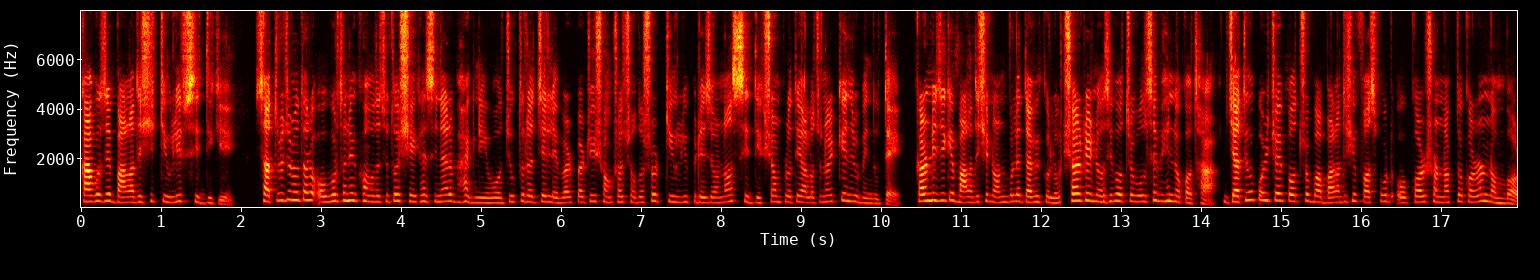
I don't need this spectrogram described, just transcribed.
কাগজে বাংলাদেশি টিউলিপ সিদ্দিকি। ছাত্র জনতার অভ্যর্থনে ক্ষমতাচ্যুত শেখ হাসিনার ভাগ্নি ও যুক্তরাজ্যের লেবার পার্টির সংসদ সদস্য টিউলিপ রেজনা সিদ্দিক সম্প্রতি আলোচনার কেন্দ্রবিন্দুতে কারণ নিজেকে বাংলাদেশি নন বলে দাবি করলেও সরকারি নথিপত্র বলছে ভিন্ন কথা। জাতীয় পরিচয়পত্র বা বাংলাদেশি পাসপোর্ট ও কর শনাক্তকরণ নম্বর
